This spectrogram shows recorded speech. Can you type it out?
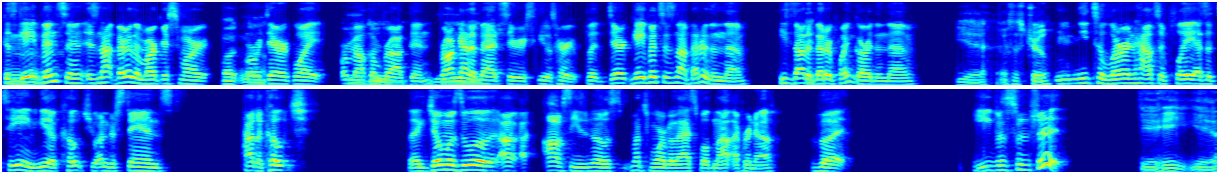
Because. Gabe Vincent is not better than Marcus Smart Fuck or no. Derrick White or Malcolm Mhm. Brogdon. Brogdon had a Mhm. bad series; he was hurt. But Derrick Gabe Vincent's not better than them. He's not a better point guard than them. Yeah, this is true. You need to learn how to play as a team. You need a coach who understands how to coach. Like Joe Mazzulla, obviously knows much more about basketball than I'll ever know, but he was some shit. Yeah, he yeah.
